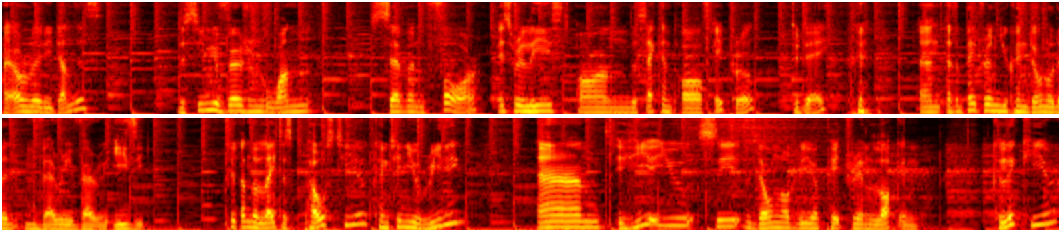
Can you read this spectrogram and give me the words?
I already done this. The Cemu version 174 is released on the 2nd of April, today. and as a patron you can download it very very easy. Click on the latest post here, continue reading and here you see the download via Patreon login. Click here.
